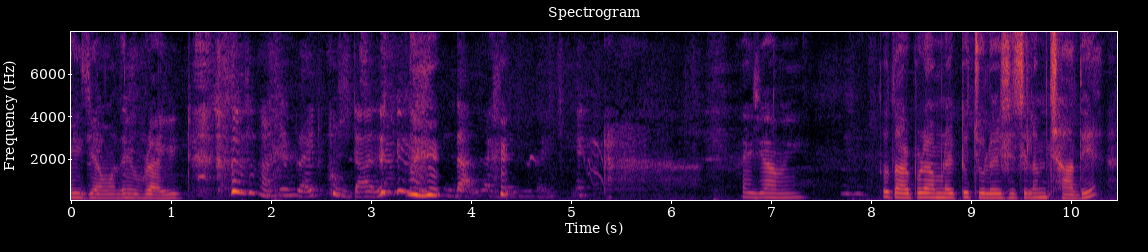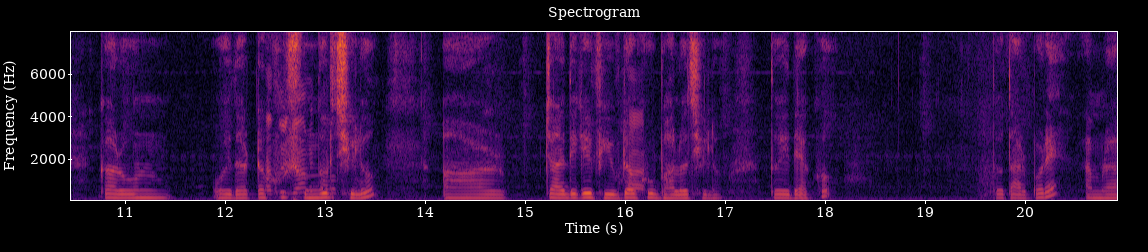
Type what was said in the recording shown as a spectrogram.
এই যে আমাদের ব্রাইড ব্রাইট খুব ডাল। ডাল এই যে আমি। তো তারপরে আমরা একটু চলে এসেছিলাম ছাদে কারণ ওয়েদারটা খুব সুন্দর ছিল আর চারিদিকের ভিউটাও খুব ভালো ছিল। তো এই দেখো। তো তারপরে আমরা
